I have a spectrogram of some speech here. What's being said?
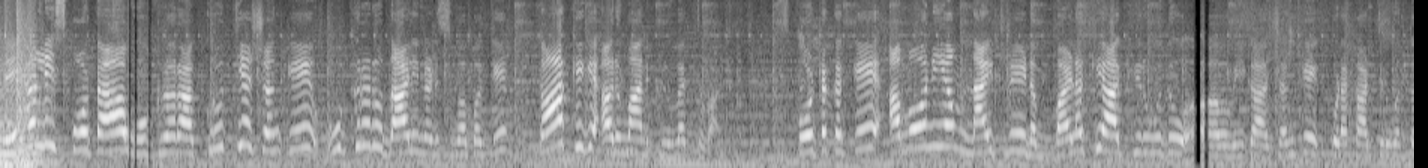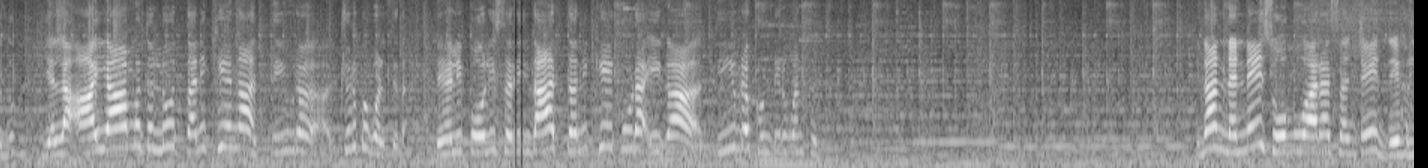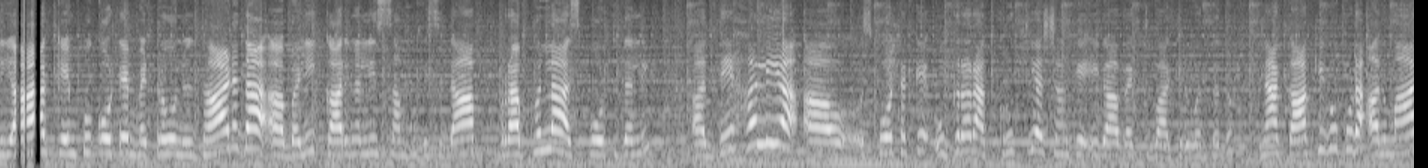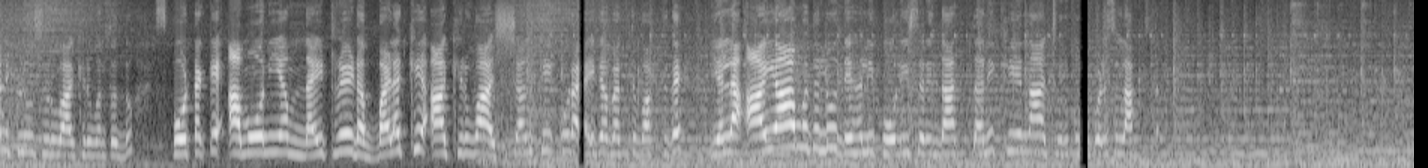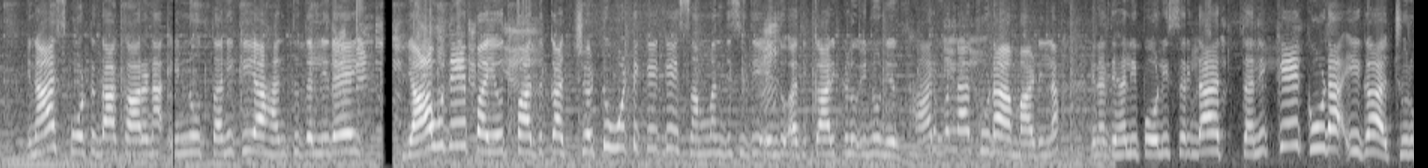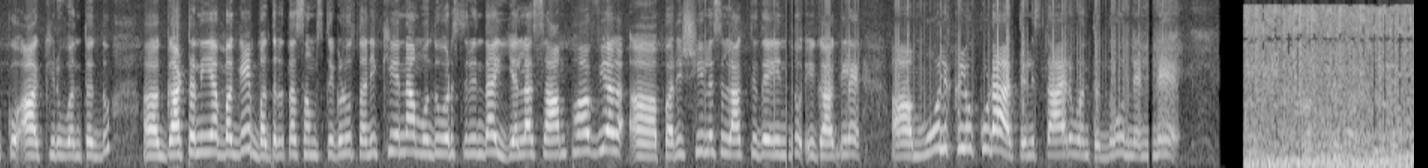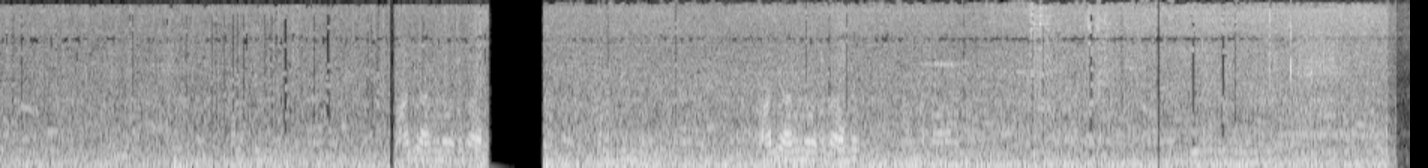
ದೆಹಲಿ ಸ್ಫೋಟ, ಉಗ್ರರ ಕೃತ್ಯ ಶಂಕೆ, ಉಗ್ರರು ದಾಳಿ ನಡೆಸುವ ಬಗ್ಗೆ ಕಾಕಿಗೆ ಅನುಮಾನಗಳು ವ್ಯಕ್ತವಾಗಿವೆ ಸ್ಫೋಟಕಕ್ಕೆ ಅಮೋನಿಯಂ ನೈಟ್ರೇಟ್ ಬಳಕೆ ಆಗಿರುವುದು ಈಗ ಶಂಕೆ ಕೂಡ ಕಾಡ್ತಿರುವಂತದ್ದು ಎಲ್ಲ ಆಯಾಮದಲ್ಲೂ ತನಿಖೆಯನ್ನ ತೀವ್ರ ಚುರುಕುಗೊಳ್ತಿದೆ. ದೆಹಲಿ ಪೊಲೀಸರಿಂದ ತನಿಖೆ ಕೂಡ ಈಗ ತೀವ್ರಗೊಂಡಿರುವಂತದ್ದು ಇನ್ನ ನಿನ್ನೆ ಸೋಮವಾರ ಸಂಜೆ ದೆಹಲಿಯ ಕೆಂಪುಕೋಟೆ ಮೆಟ್ರೋ ನಿಲ್ದಾಣದ ಬಳಿ ಕಾರಿನಲ್ಲಿ ಸಂಭವಿಸಿದ ಪ್ರಬಲ ಸ್ಫೋಟದಲ್ಲಿ ದೆಹಲಿಯ ಸ್ಫೋಟಕ್ಕೆ ಉಗ್ರರ ಕೃತ್ಯ ಶಂಕೆ ಈಗ ವ್ಯಕ್ತವಾಗಿರುವಂಥದ್ದು. ನಾ ಕಾಕಿಗೂ ಕೂಡ ಅನುಮಾನಗಳು ಶುರುವಾಗಿರುವಂಥದ್ದು. ಸ್ಫೋಟಕ್ಕೆ ಅಮೋನಿಯಂ ನೈಟ್ರೇಟ್ ಬಳಕೆ ಆಗಿರುವ ಶಂಕೆ ಕೂಡ ಈಗ ವ್ಯಕ್ತವಾಗ್ತಿದೆ. ಎಲ್ಲ ಆಯಾಮದಲ್ಲೂ ದೆಹಲಿ ಪೊಲೀಸರಿಂದ ತನಿಖೆಯನ್ನ ಚುರುಕುಗೊಳಿಸಲಾಗ್ತಿದೆ. ಇನ್ನ ಸ್ಫೋಟದ ಕಾರಣ ಇನ್ನು ತನಿಖೆಯ ಹಂತದಲ್ಲಿದೆ. ಯಾವುದೇ ಭಯೋತ್ಪಾದಕ ಚಟುವಟಿಕೆಗೆ ಸಂಬಂಧಿಸಿದೆ ಎಂದು ಅಧಿಕಾರಿಗಳು ಇನ್ನು ನಿರ್ಧಾರವನ್ನ ಕೂಡ ಮಾಡಿಲ್ಲ. ಇನ್ನು ದೆಹಲಿ ಪೊಲೀಸರಿಂದ ತನಿಖೆ ಕೂಡ ಈಗ ಚುರುಕು ಹಾಕಿರುವಂತದ್ದು. ಘಟನೆಯ ಬಗ್ಗೆ ಭದ್ರತಾ ಸಂಸ್ಥೆಗಳು ತನಿಖೆಯನ್ನ ಮುಂದುವರಿಸಿದ್ರಿಂದ ಎಲ್ಲ ಸಂಭಾವ್ಯ ಪರಿಶೀಲಿಸಲಾಗ್ತಿದೆ ಎಂದು ಈಗಾಗಲೇ ಮೂಲಗಳು ಕೂಡ ತಿಳಿಸ್ತಾ ಇರುವಂತದ್ದು. ನಿನ್ನೆ ਹਾਂਜੀ ਹਾਂਜੀ ਨਮਸਕਾਰ। ਹਾਂਜੀ ਹਾਂਜੀ ਨਮਸਕਾਰ।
